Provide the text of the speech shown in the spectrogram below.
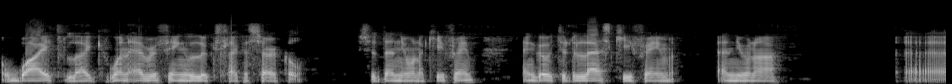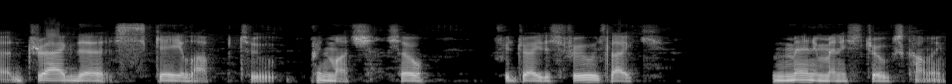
white like when everything looks like a circle. So then you want to keyframe and go to the last keyframe and you want to uh, drag the scale up to pretty much. So if we drag this through it's like many many strokes coming.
